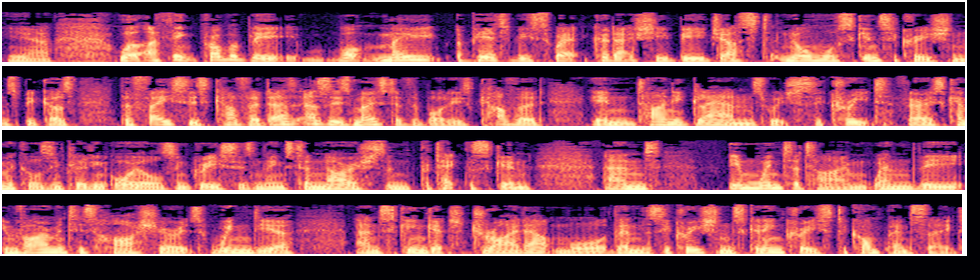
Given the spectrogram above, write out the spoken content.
Yeah. Well, I think probably what may appear to be sweat could actually be just normal skin secretions because the face is covered, as, as is most of the body, is covered in tiny glands which secrete various chemicals, including oils and greases and things to nourish and protect the skin. And in wintertime, when the environment is harsher, it's windier, and skin gets dried out more, then the secretions can increase to compensate.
